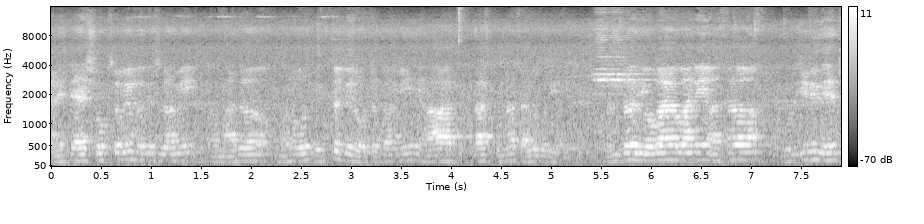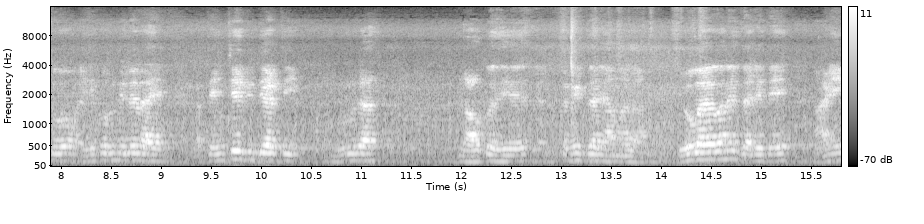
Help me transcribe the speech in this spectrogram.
आणि त्या शोकसभेमध्ये सुद्धा मी माझं मनोगत व्यक्त केलं होतं का मी हा क्लास पुन्हा चालू करेन नंतर योगायोगाने असं गुरुजींनी हे हे करून दिलेलं आहे. त्यांचे विद्यार्थी गुरुदास गावकर हे कनेक्ट झाले आम्हाला. योगायोगानेच झाले ते. आणि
